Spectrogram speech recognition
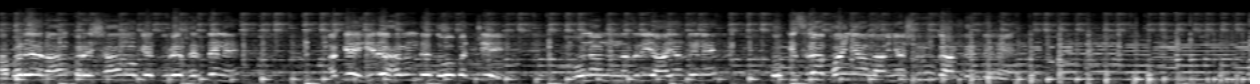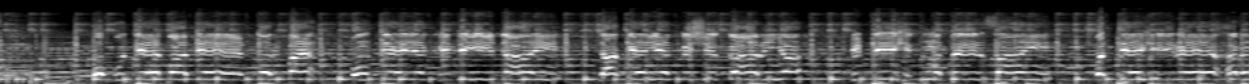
ਆ ਬੜੇ ਆਰਾਮ ਪਰੇਸ਼ਾਨ ਹੋ ਕੇ ਤੁਰੇ ਫਿਰਦੇ ਨੇ। ਅੱਗੇ ਹੀਰੇ ਹਰਨ ਦੇ ਦੋ ਬੱਚੇ, ਉਹਨਾਂ ਨੂੰ ਨਜ਼ਰੀ ਆ ਜਾਂਦੇ ਨੇ ਉਹ ਕਿਸ ਫਾਈਆਂ ਲਾਣੀਆਂ ਸ਼ੁਰੂ ਕਰ ਦਿੰਦੇ ਨੇ। ਉਹ ਪੁੱਜੇ ਬਾਜੇ ਤੁਰ ਪੈ ਪਹੁੰਚੇ ਇੱਕ ਜੀ ਜਾਈ ਜਾ ਕੇ ਇੱਕ ਸ਼ਿਕਾਰੀਆਂ ਡਿੱਟੀ ਹਕਮਤ ਸਾਈ। ਬੱਚੇ ਹੀਰੇ ਹਰਨ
